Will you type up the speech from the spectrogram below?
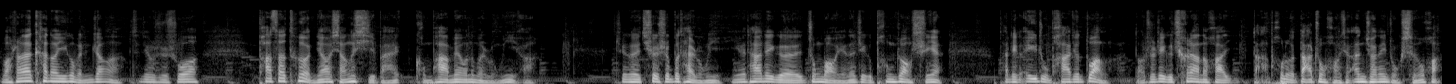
网上还看到一个文章啊，它就是说，帕萨特你要想洗白，恐怕没有那么容易啊。这个确实不太容易，因为它这个中保研的这个碰撞实验，它这个 A 柱啪就断了，导致这个车辆的话打破了大众好像安全的一种神话。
